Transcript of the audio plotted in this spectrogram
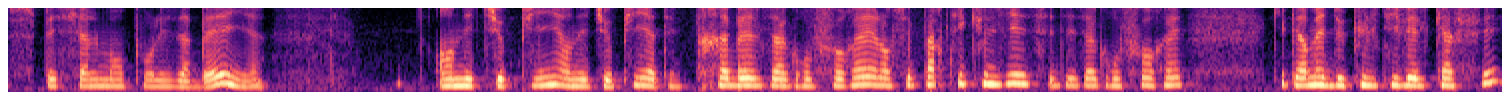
spécialement pour les abeilles. En Éthiopie, en Éthiopie, il y a des très belles agroforêts. Alors, c'est particulier, c'est des agroforêts qui permettent de cultiver le café.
